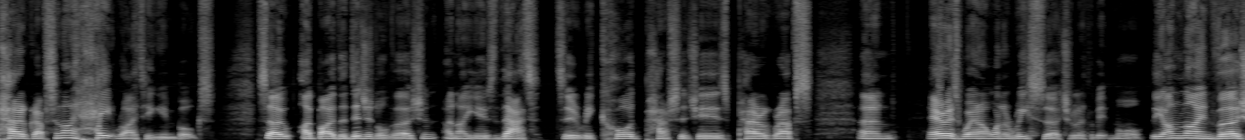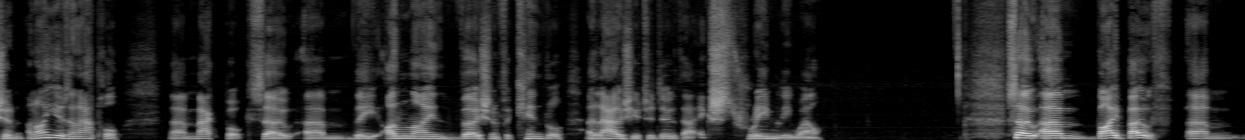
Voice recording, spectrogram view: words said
paragraphs and I hate writing in books. So I buy the digital version and I use that to record passages, paragraphs, and areas where I want to research a little bit more. The online version, and I use an Apple uh, MacBook. So um, the online version for Kindle allows you to do that extremely well. So um, buy both. Um,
